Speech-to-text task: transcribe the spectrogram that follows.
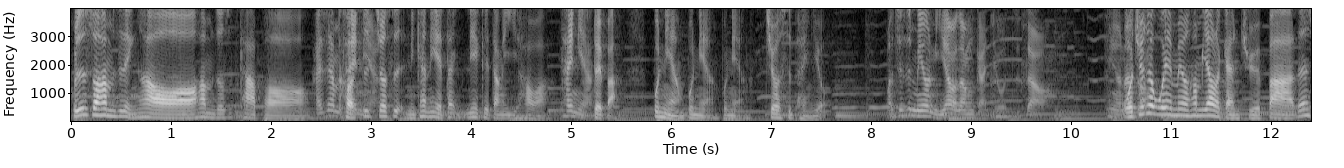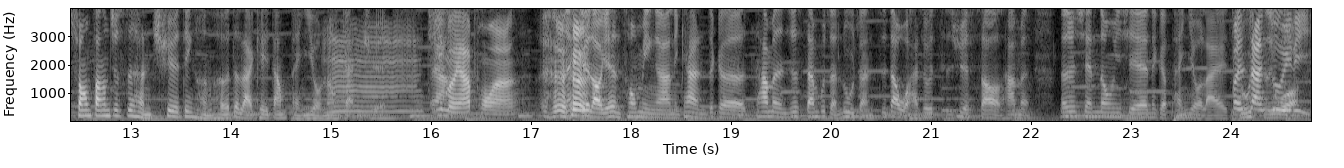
不是说他们是零号哦，他们都是 top 哦。还是他们？可是就是你看，你也当你也可以当一号啊，太娘对吧？不娘不娘不娘，就是朋友啊，就是没有你要的那种感觉，我知道。我觉得我也没有他们要的感觉吧，但双方就是很确定、很合得来，可以当朋友那种感觉。鸡毛鸭婆啊，那月老也很聪明啊！你看这个，他们就三不转路转，知道我还是会持续的骚扰他们，那就先弄一些那个朋友来阻止我。分散注意力。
